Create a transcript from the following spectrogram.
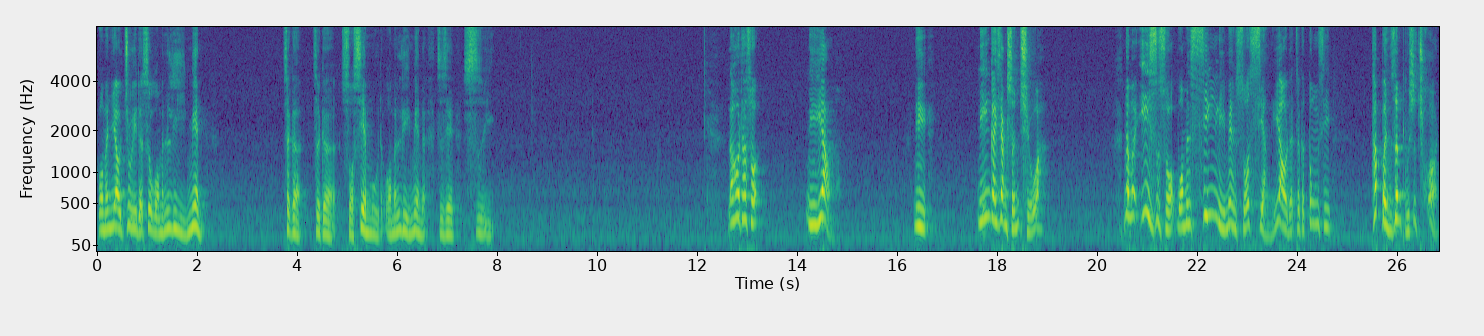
我们要注意的是我们里面这个这个所羡慕的，我们里面的这些失意。然后他说：“你要，你，你应该向神求啊。那么意思说，我们心里面所想要的这个东西，它本身不是错的，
